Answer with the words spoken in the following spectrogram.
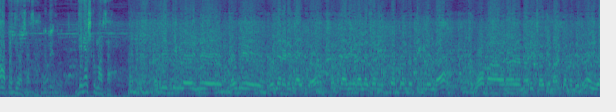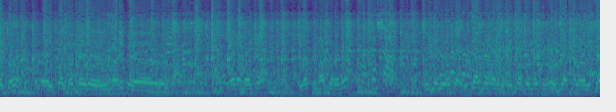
ಹಾಂ ಪ್ರತಿ ವರ್ಷ ಸರ್. ದಿನೇಶ್ ಕುಮಾರ್ ಸರ್. ಪ್ರತಿ ತಿಂಗಳು ಇಲ್ಲಿ ಚೌತಿ ಪೂಜೆ ನಡೀತಾ ಇತ್ತು. ಭಕ್ತಾದಿಗಳೆಲ್ಲ ಸರ್ ಇಪ್ಪತ್ತೊಂದು ತಿಂಗಳಿಂದ ಹೋಮ ಹವನಗಳನ್ನು ಮಾಡಿ ಚೌತಿ ಮಾಡ್ಕೊಂಡು ಬಂದಿದ್ರು. ಇವತ್ತು ಇಪ್ಪತ್ತೊಂದು ಇದು ಮಾಡಿ ಏನಕ್ಕೆ ಇವತ್ತು ಮಾಡ್ತಾರೋದು ಪೂಜೆಗೆ ಇವತ್ತು ಉದ್ಯಾಪನೆ ಮಾಡೋದಕ್ಕೆ ಇಪ್ಪತ್ತೊಂದನೇ ತಿಂಗಳು ಉದ್ಯಾಪನೆ ಮಾಡೋದಕ್ಕೆ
